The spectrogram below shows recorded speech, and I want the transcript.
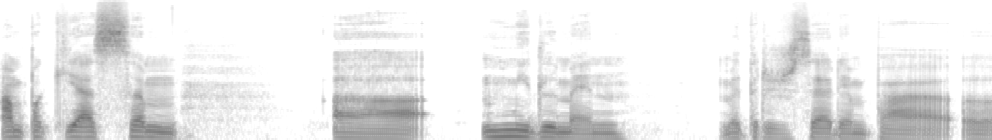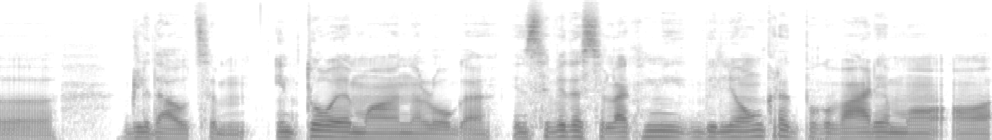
ampak jaz sem uh, middleman med režiserjem in uh, gledalcem. In to je moja naloga. In seveda se lahko mi milijonkrat pogovarjamo o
